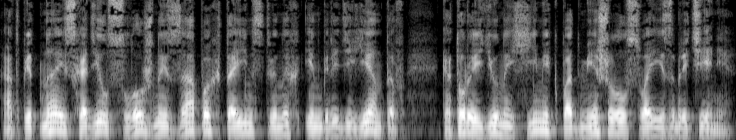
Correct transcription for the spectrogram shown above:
От пятна исходил сложный запах таинственных ингредиентов, которые юный химик подмешивал в свои изобретения.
